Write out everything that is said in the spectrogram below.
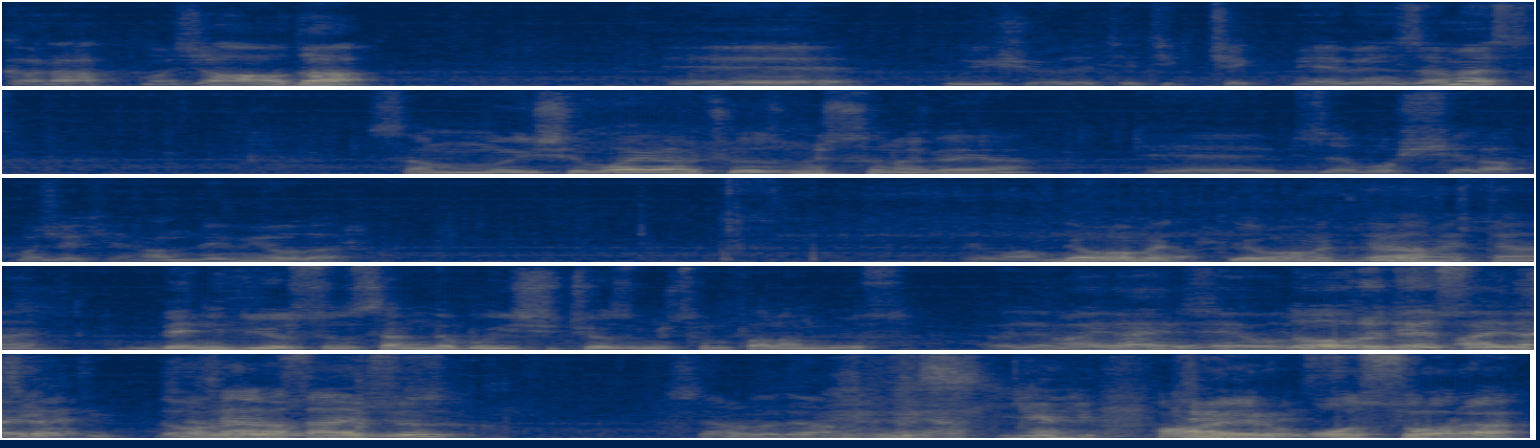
kara atmaca ağda. Ee, bu iş öyle tetik çekmeye benzemez. Sen bu işi bayağı çözmüşsün aga ya. Ee, bize boş yere atmaca Kenan demiyorlar. Devam, Devam et, devam et. Devam Evet. et devam et. Beni diyorsun, sen de bu işi çözmüşsün falan diyorsun. Öyle mi? Hayır hayır. E, oğlum, Doğru diyorsun hayır, diyecektim. hayır. Doğru Sen hata diyorsun. ediyorsun. Sen orada devam edin ya. Hayır, o sonra.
